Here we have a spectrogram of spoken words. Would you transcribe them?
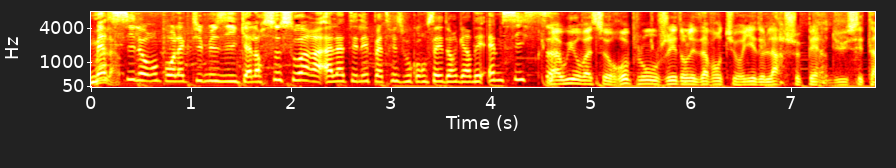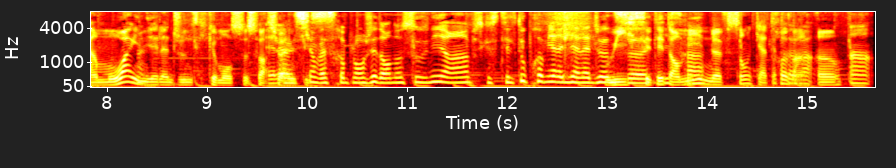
Merci Laurent pour l'actu musique. Alors ce soir à la télé, Patrice vous conseille de regarder M6. Bah oui, on va se replonger dans les aventuriers de l'Arche perdue. C'est un mois Indiana Jones qui commence ce soir Et sur là M6. aussi, on va se replonger dans nos souvenirs, hein, puisque c'était le tout premier Indiana Jones. Oui, euh, c'était qui en sera 1981. un.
